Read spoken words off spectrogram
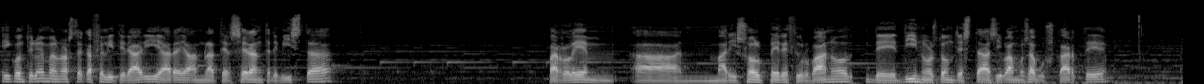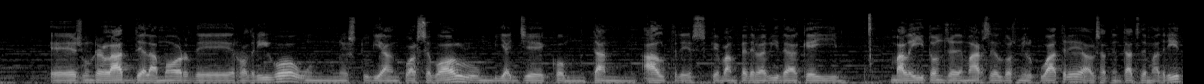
I continuem el nostre cafè literari, ara amb la tercera entrevista parlem amb Marisol Pérez Urbano de Dinos donde estás y vamos a buscarte. És un relat de la mort de Rodrigo, un estudiant qualsevol, un viatger com tant altres que van perdre la vida aquell maleït 11 de març del 2004 als atentats de Madrid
